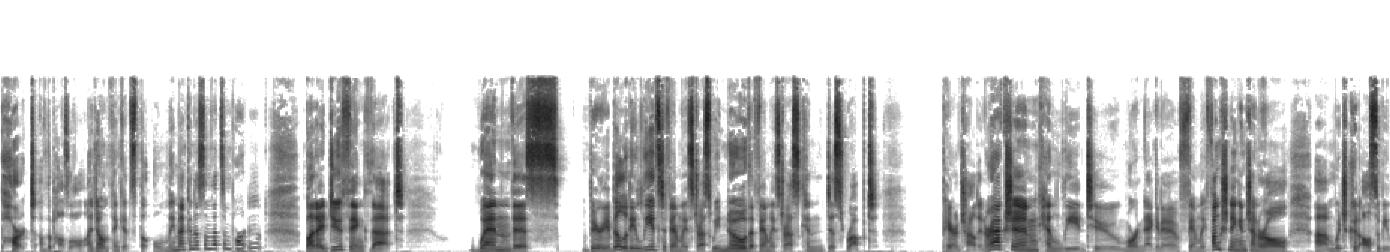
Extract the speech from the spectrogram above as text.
part of the puzzle. I don't think it's the only mechanism that's important, but I do think that when this variability leads to family stress, we know that family stress can disrupt parent child interaction, can lead to more negative family functioning in general, um, which could also be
